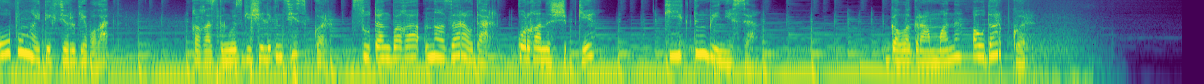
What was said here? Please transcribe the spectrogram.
оп оңай тексеруге болады қағаздың өзгешелігін сезіп көр. Сутаңбаға назар аудар. Қорғаныш жіпке киіктің бейнесі. Голограмманы аударып көр.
